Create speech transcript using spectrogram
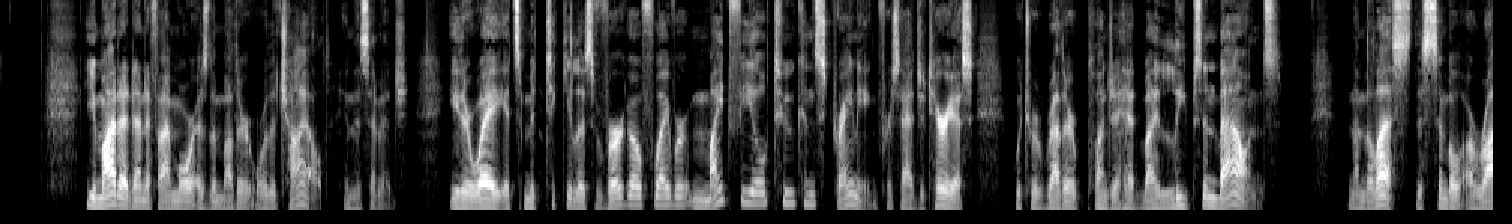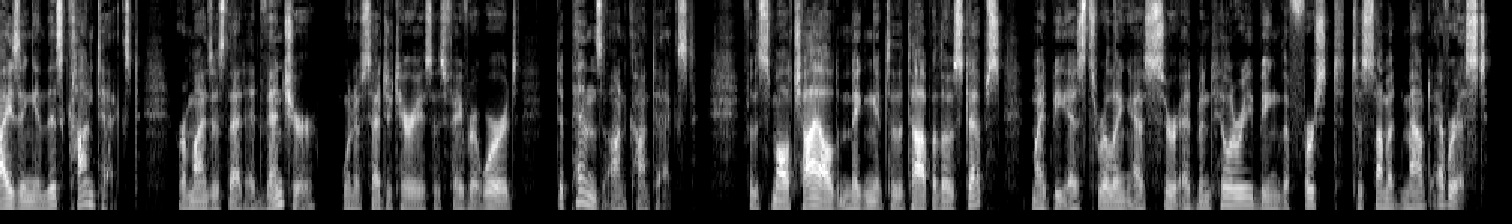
You might identify more as the mother or the child in this image. Either way, its meticulous Virgo flavor might feel too constraining for Sagittarius, which would rather plunge ahead by leaps and bounds. Nonetheless, the symbol arising in this context reminds us that adventure, one of Sagittarius's favorite words, depends on context. For the small child, making it to the top of those steps might be as thrilling as Sir Edmund Hillary being the first to summit Mount Everest.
